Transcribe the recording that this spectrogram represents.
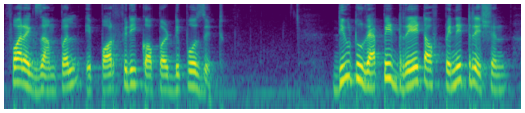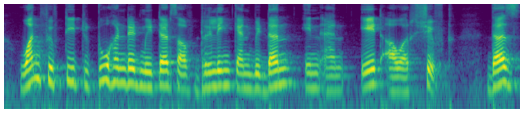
for example, a porphyry copper deposit. Due to rapid rate of penetration, 150 to 200 meters of drilling can be done in an 8 hour shift. Thus,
